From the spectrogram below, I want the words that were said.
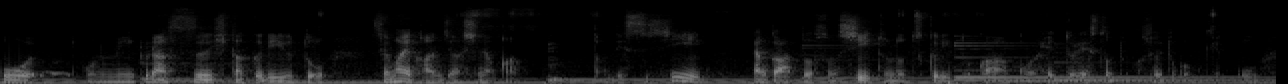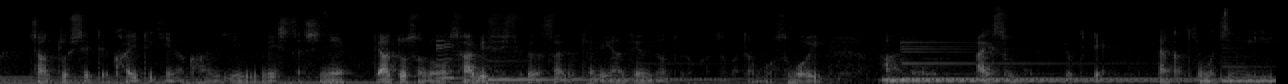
こうエコノミークラス比較で言うと狭い感じはしなかったですしなんかあとそのシートの作りとかこうヘッドレストとかそういうとこも結構ちゃんとしてて快適な感じでしたしね。であとそのサービスしてくださるキャビンアテンダントの方々もすごいあの愛想も良くてなんか気持ちのいい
